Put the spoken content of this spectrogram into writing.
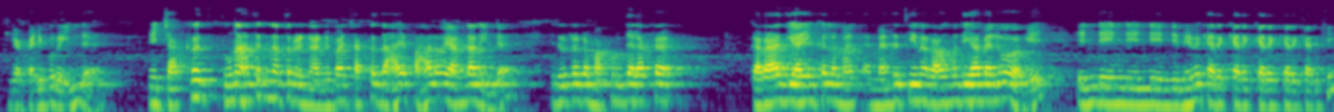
ටිකක් වැඩිපුර ඉන්න. මේ චක්‍ර 3 4 නතර වෙන්න එපා. චක්‍ර 10 15 යන්න අරින්න. ඒකට මකුළු දැලක කරාදි අයින් කළා මැද තියෙන රවුම දිහා බැලුවා වගේ එන්නේ එන්නේ එන්නේ එන්නේ මෙහෙම කැරක් කැරක් කැරක් කැරක් කැරකි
